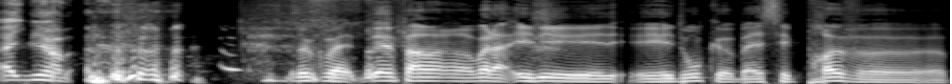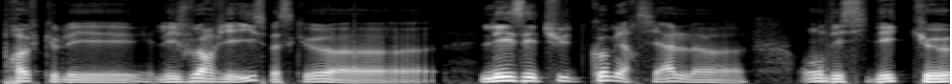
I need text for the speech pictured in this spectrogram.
aïe, merde. Donc ouais, enfin voilà, et, et donc euh, bah, c'est preuve, euh, preuve que les, les joueurs vieillissent parce que euh, les études commerciales ont décidé que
